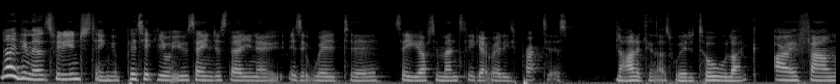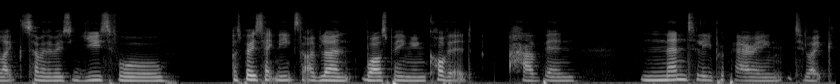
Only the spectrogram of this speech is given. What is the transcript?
No, I think that's really interesting, particularly what you were saying just there. You know, is it weird to say you have to mentally get ready to practice? No, I don't think that's weird at all. Like, I found like some of the most useful, I suppose, techniques that I've learned whilst being in COVID have been mentally preparing to like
